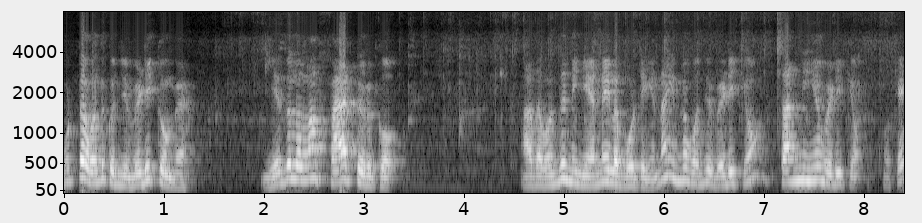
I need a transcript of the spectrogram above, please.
முட்டை வந்து கொஞ்சம் வெடிக்குங்க. எதுலலாம் ஃபேட் இருக்கோ அதை வந்து நீங்கள் எண்ணெயில் போட்டிங்கன்னா இன்னும் கொஞ்சம் வெடிக்கும் தண்ணியும் வெடிக்கும் ஓகே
